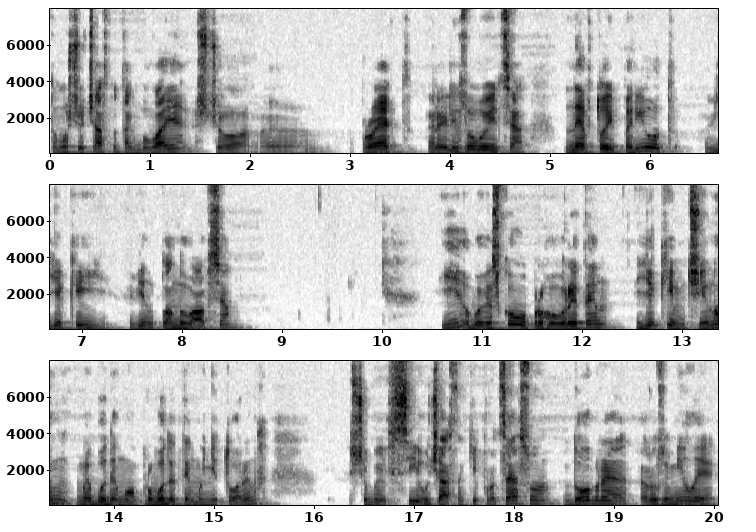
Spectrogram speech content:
тому що часто так буває, що проект реалізовується не в той період, в який він планувався. І обов'язково проговорити, яким чином ми будемо проводити моніторинг, щоб всі учасники процесу добре розуміли,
